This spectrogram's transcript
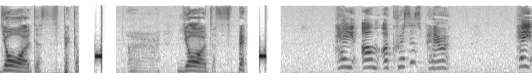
You're despicable. You're despicable. Hey, um, are Chris's parent? Hey,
